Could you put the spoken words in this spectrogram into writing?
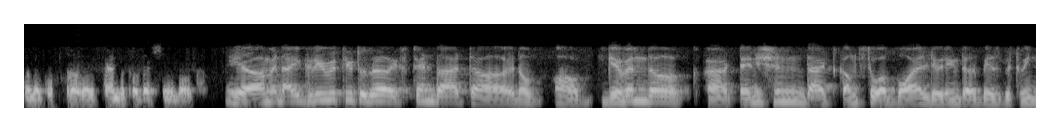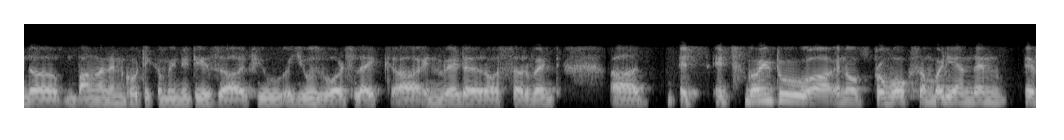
the fans are protesting about. Yeah, I mean, I agree with you to the extent that, uh, you know, uh, given the uh, tension that comes to a boil during derbies between the Bangal and Ghoti communities, uh, if you use words like uh, invader or servant, uh, it's it's going to uh, you know provoke somebody, and then if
